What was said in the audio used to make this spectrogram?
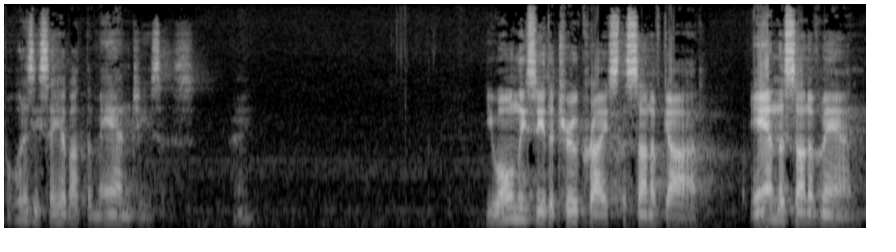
But what does he say about the man Jesus? Right? you only see the true Christ, the Son of God, and the Son of Man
